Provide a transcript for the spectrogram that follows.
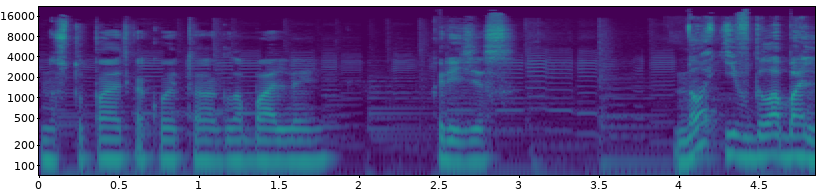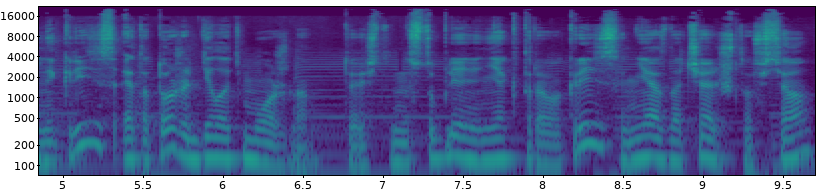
наступает какой-то глобальный кризис. Но и в глобальный кризис это тоже делать можно. То есть наступление некоторого кризиса не означает, что все,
